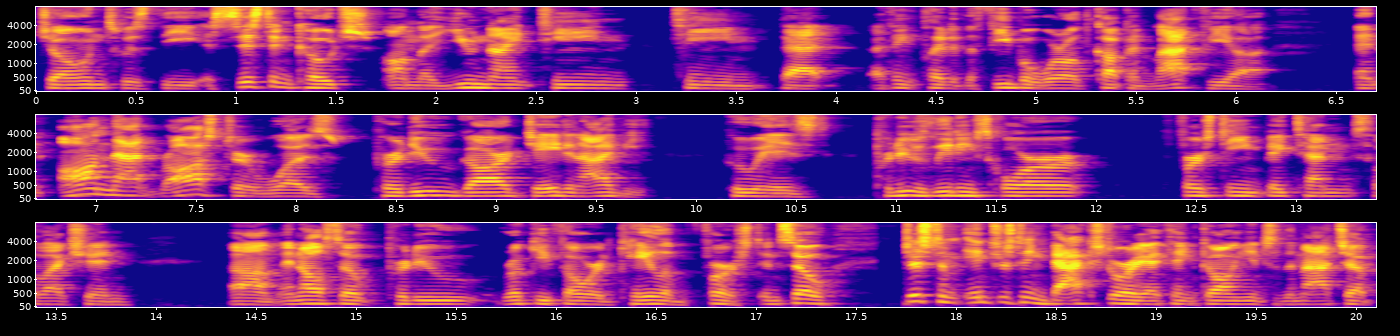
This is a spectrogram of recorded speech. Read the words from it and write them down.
Jones was the assistant coach on the U19 team that I think played at the FIBA World Cup in Latvia. And on that roster was Purdue guard Jaden Ivey, who is Purdue's leading scorer, first team Big Ten selection, um, and also Purdue rookie forward Caleb Furst. And so just some interesting backstory, I think, going into the matchup.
